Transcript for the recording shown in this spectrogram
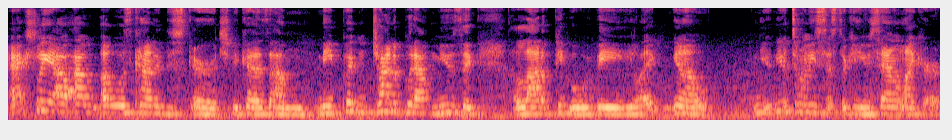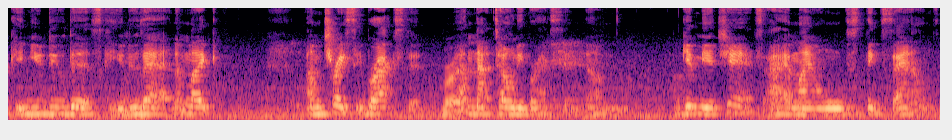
Actually, I, I, I was kind of discouraged because um, me putting trying to put out music, a lot of people would be like, you know, "You- you're Toni's sister. Can you sound like her? Can you do this? Can you do that? And I'm like, I'm Traci Braxton. Right. I'm not Toni Braxton. Um, give me a chance. I have my own distinct sounds.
